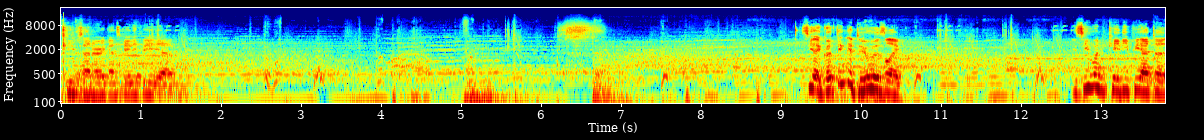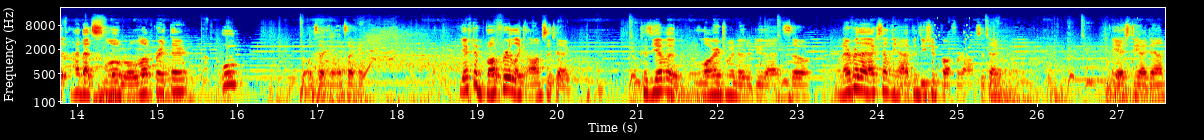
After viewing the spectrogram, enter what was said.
Keep center against KDP, yeah. See, a good thing to do is like you see when KDP had to had that slow roll up right there? Ooh. One second, one second. You have to buffer like Om's attack. Because you have a large window to do that, so whenever that accidentally happens, you should buffer Om's attack. ASDI down.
